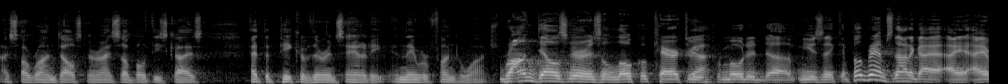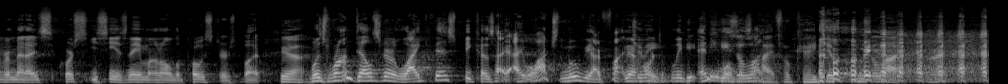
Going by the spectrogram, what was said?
I saw Ron Delsener, and I saw both these guys at the peak of their insanity, and they were fun to watch. Ron Delsener is a local character Yeah. who promoted uh, music. And Bill Graham's not a guy I, I ever met. I, of course, you see his name on all the posters, but Yeah. was Ron Delsener like this? Because I, I watched the movie. I find it Jimmy, hard to believe he- anyone He's was alive, like okay? Jim, he's alive, all right?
